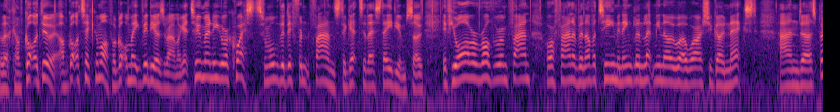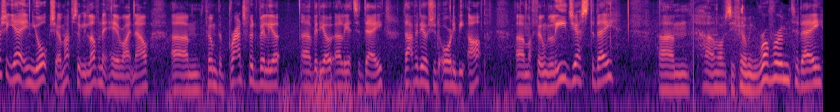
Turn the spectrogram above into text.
Look, I've got to do it. I've got to tick them off. I've got to make videos about them. I get too many requests from all the different fans to get to their stadium. So if you are a Rotherham fan or a fan of another team in England, let me know uh, where I should go next. And uh, especially, yeah, in Yorkshire, I'm absolutely loving it here right now. Um, filmed the Bradford video, uh, video earlier today. That video should already be up. Um, I filmed Leeds yesterday. Um, I'm obviously filming Rotherham today.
